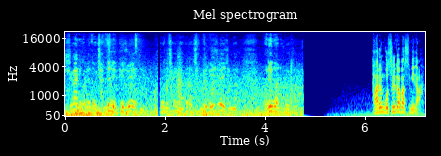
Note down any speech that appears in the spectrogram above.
시간이 걸려도 잠들어 입혀줘야지 먹고도 차이 나거나 잠들어 해줘야지만 오래가 되지 다른 곳을 가봤습니다.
